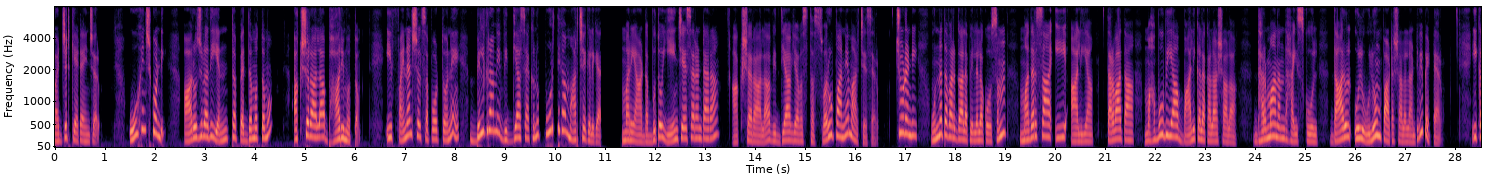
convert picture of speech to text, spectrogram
బడ్జెట్ కేటాయించారు. ఊహించుకోండి ఆ రోజులది ఎంత పెద్ద మొత్తమో అక్షరాలా భారీ మొత్తం. ఈ ఫైనాన్షియల్ సపోర్ట్తోనే బిల్గ్రామీ విద్యాశాఖను పూర్తిగా మార్చేయగలిగారు. మరి ఆ డబ్బుతో ఏం చేశారంటారా? అక్షరాల విద్యావ్యవస్థ స్వరూపాన్నే మార్చేశారు. చూడండి ఉన్నత వర్గాల పిల్లల కోసం మదర్సా ఈ ఆలియా తర్వాత మహబూబియా బాలికల కళాశాల ధర్మానంద్ హైస్కూల్ దారుల్ ఉల్ ఉలూం పాఠశాల లాంటివి పెట్టారు. ఇక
